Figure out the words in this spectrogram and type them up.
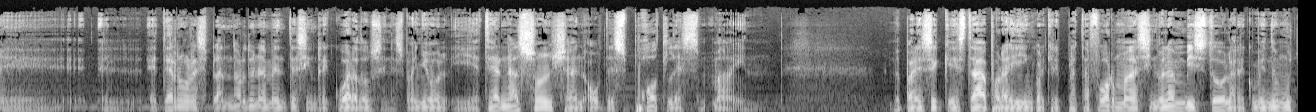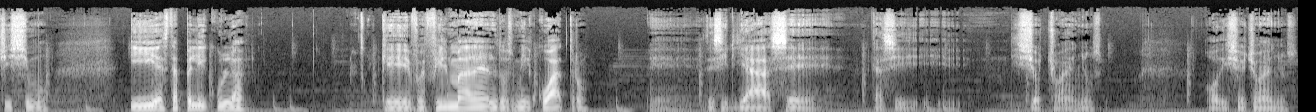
eh, El eterno resplandor de una mente sin recuerdos en español y Eternal Sunshine of the Spotless Mind. Me parece que está por ahí en cualquier plataforma. Si no la han visto, la recomiendo muchísimo. Y esta película, que fue filmada en el 2004, eh, es decir, ya hace casi 18 años o 18 años,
